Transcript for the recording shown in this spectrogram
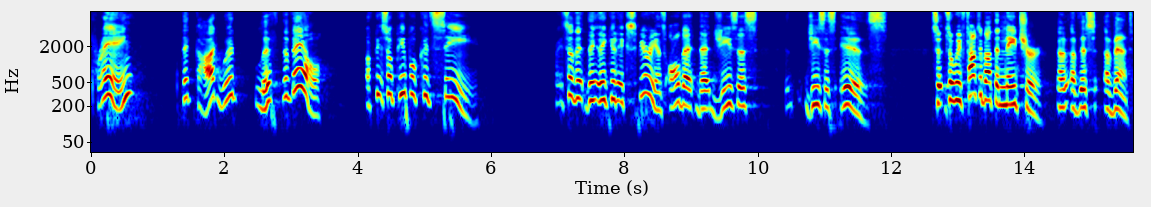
praying that God would lift the veil of, so people could see, so that they, they could experience all that, that Jesus, Jesus is. So, so we've talked about the nature of, of this event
